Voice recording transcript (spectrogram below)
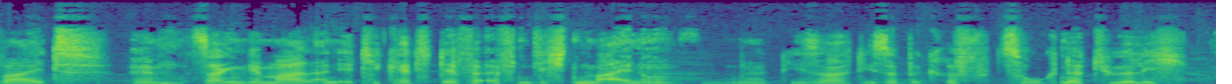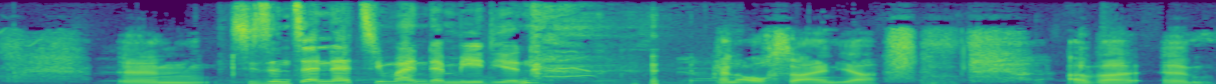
weit, ähm, sagen wir mal, ein Etikett der veröffentlichten Meinung. Ja, dieser, dieser Begriff zog natürlich. Ähm, Sie sind sehr nett, Sie meinen der Medien. kann auch sein, ja. Aber ähm,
